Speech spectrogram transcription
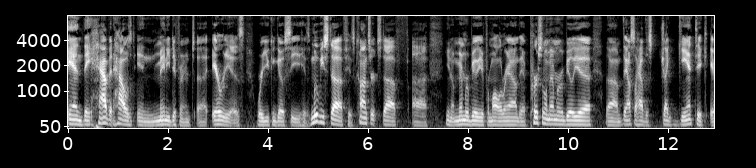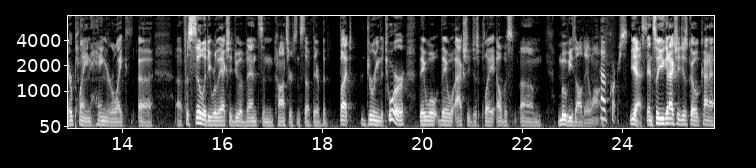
and they have it housed in many different uh, areas where you can go see his movie stuff, his concert stuff, uh, you know, memorabilia from all around. They have personal memorabilia. Um, they also have this gigantic airplane hangar like uh, uh, facility where they actually do events and concerts and stuff there. But but during the tour, they will they will actually just play Elvis um, movies all day long. Of course. Yes, and so you could actually just go kind of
